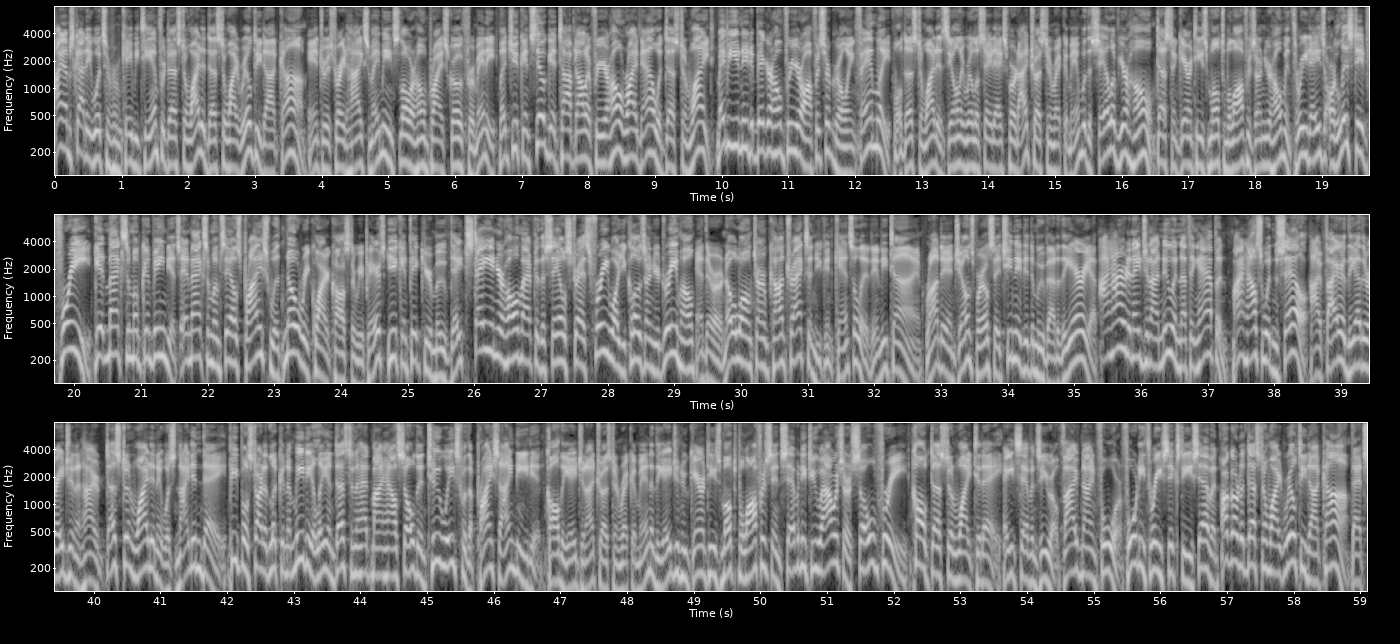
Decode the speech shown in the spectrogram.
Hi, I'm Scotty Woodson from KBTM for Dustin White at DustinWhiteRealty.com. Interest rate hikes may mean slower home price growth for many, but you can still get top dollar for your home right now with Dustin White. Maybe you need a bigger home for your office or growing family. Well, Dustin White is the only real estate expert I trust and recommend with the sale of your home. Dustin guarantees multiple offers on your home in three days or listed free. Get maximum convenience and maximum sales price with no required costly repairs. You can pick your move date, stay in your home after the sale stress free while you close on your dream home, and there are no long term contracts, and you can cancel at any time. Rhonda in Jonesboro said she needed to move out of the area. I hired an agent I knew and nothing happened. My house wouldn't sell. I fired the other agent and hired Dustin White, and it was night and day. People started looking immediately, and Dustin had my house sold in two weeks for the price I needed. Call the agent I trust and recommend, and the agent who guarantees multiple offers in 72 hours are sold free. Call Dustin White today, 870 594 4367, or go to DustinWhiteRealty.com. That's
